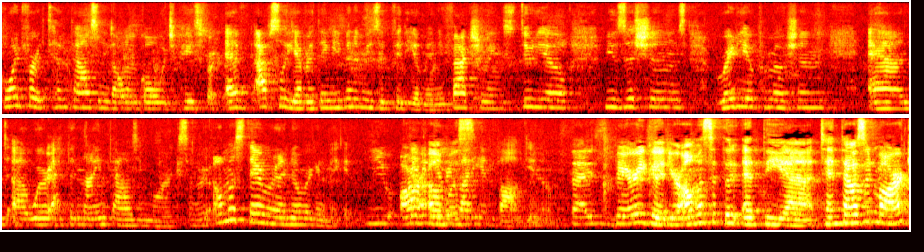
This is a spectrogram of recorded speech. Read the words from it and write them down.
going for a $10,000 goal, which pays for ev- absolutely everything, even a music video manufacturing, studio, musicians, radio promotion, and uh, we're at the 9,000 mark. So we're almost there where I know we're going to make it. You are Getting almost. everybody involved, you know. That is very good. You're almost at the at the uh, ten thousand mark.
